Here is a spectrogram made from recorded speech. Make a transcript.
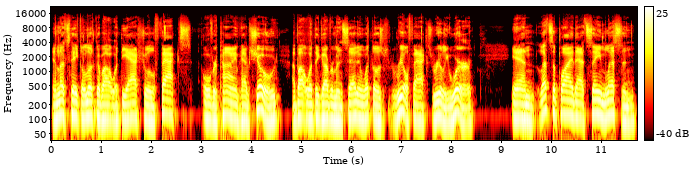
and let's take a look about what the actual facts over time have showed about what the government said and what those real facts really were. And let's apply that same lesson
